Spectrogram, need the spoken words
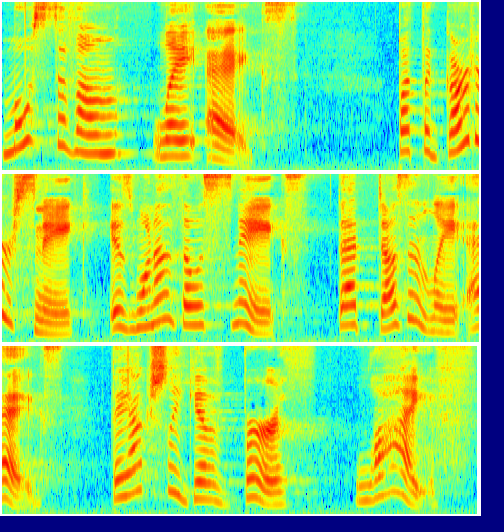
most of them lay eggs. But the garter snake is one of those snakes that doesn't lay eggs. They actually give birth live.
